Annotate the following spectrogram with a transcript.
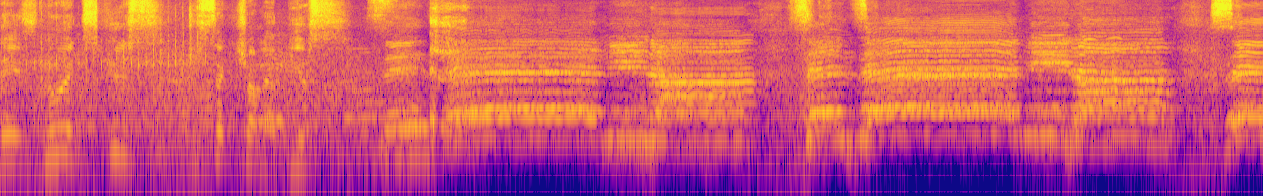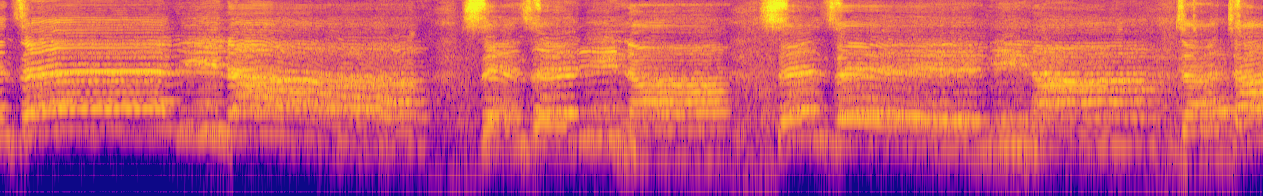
There is no excuse to sexual abuse. Senzenina, Senzenina, Tata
